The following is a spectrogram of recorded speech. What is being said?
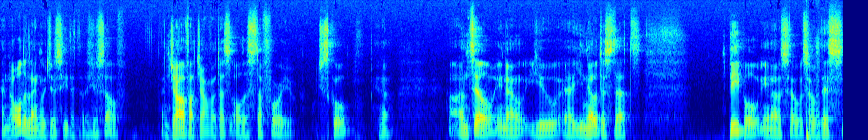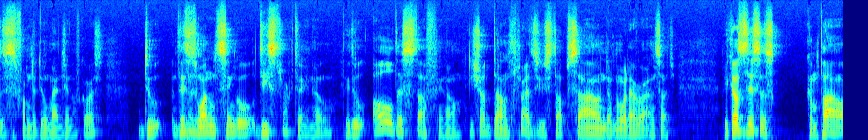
And all the languages, you did that yourself. And Java, Java does all this stuff for you, which is cool, you know. until you know you uh, you notice that people, you know, so so this is from the Doom engine, of course. Do this is one single destructor, you know. They do all this stuff, you know. You shut down threads, you stop sound and whatever and such, because this is compile.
